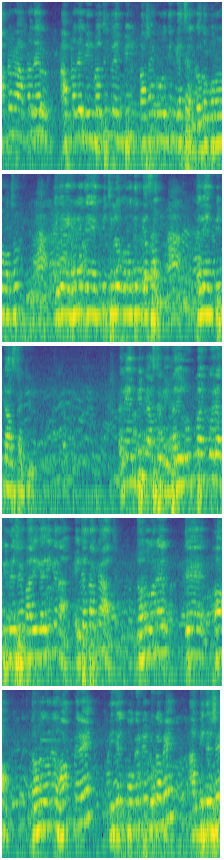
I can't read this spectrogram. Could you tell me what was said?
আপনারা আপনাদের আপনাদের নির্বাচিত এমপির বাসায় কোনোদিন গেছেন? গত পনেরো বছর? এই যে এখানে যে এমপি ছিল কোনোদিন গেছেন? তাহলে এমপির কাজটা কি? তাহলে এমপির কাজটা কি? খালি লুটপাট কইরা বিদেশে বাড়ি গাড়ি কেনা? এটা তার কাজ। জনগণের যে হক জনগণের হক মেরে নিজের পকেটে ঢুকাবে আর বিদেশে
